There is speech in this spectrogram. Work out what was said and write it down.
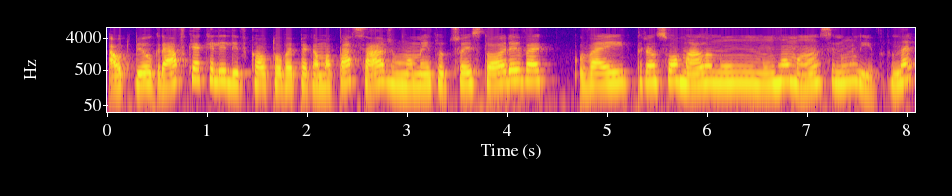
autobiográfico é aquele livro que o autor vai pegar uma passagem, um momento de sua história e vai, vai transformá-la num, num romance, num livro, né?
